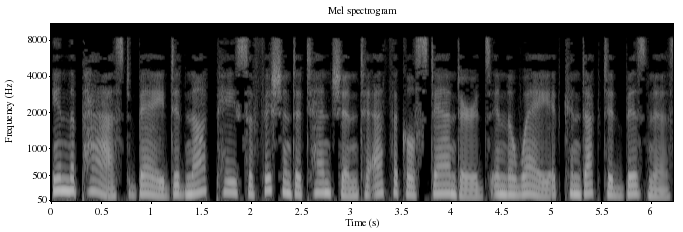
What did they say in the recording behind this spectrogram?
in the past BAE did not pay sufficient attention to ethical standards in the way it conducted business,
